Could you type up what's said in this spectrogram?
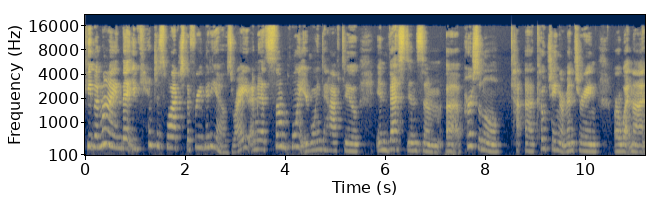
keep in mind that you can't just watch the free videos, right? I mean, at some point, you're going to have to invest in some uh, personal uh, coaching or mentoring or whatnot.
